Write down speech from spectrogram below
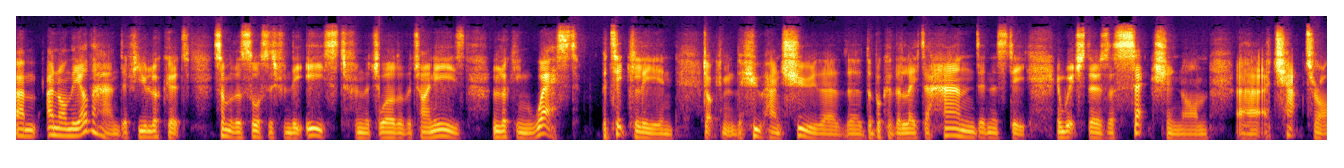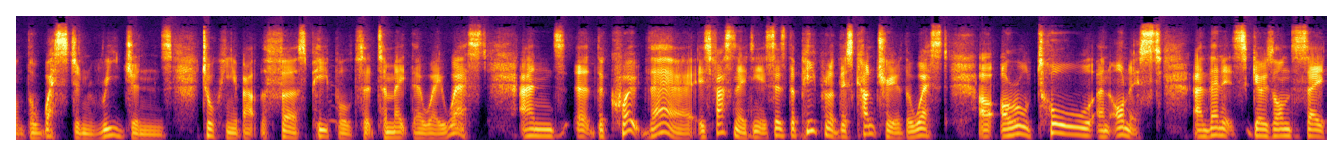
Um, and on the other hand, if you look at some of the sources from the East, from the world of the Chinese, looking west, particularly in document the Hou Hanshu, the, the, the book of the later Han dynasty, in which there's a section on uh, a chapter on the western regions, talking about the first people to, to make their way west. And uh, the quote there is fascinating. It says, The people of this country of the West are, are all tall and honest. And then it goes on to say,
